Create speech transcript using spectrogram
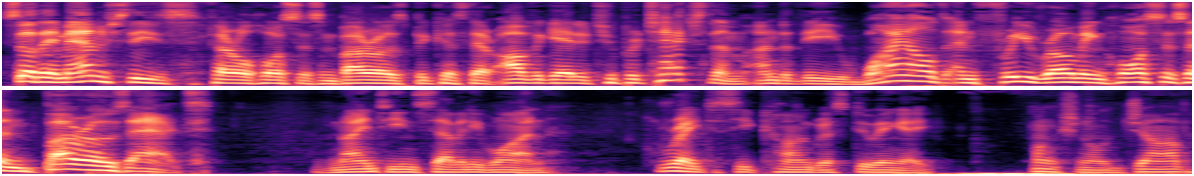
So they manage these feral horses and burros because they're obligated to protect them under the Wild and Free Roaming Horses and Burros Act of 1971. Great to see Congress doing a functional job.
